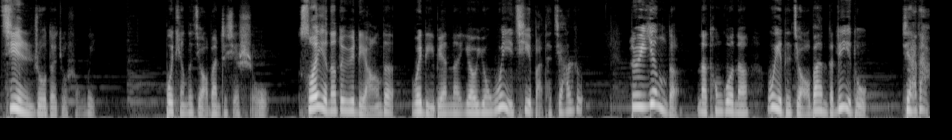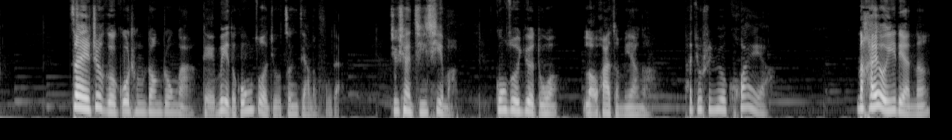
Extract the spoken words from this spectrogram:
进入的就是胃，不停的搅拌这些食物。所以呢，对于凉的胃里边呢，要用胃气把它加热；对于硬的，那通过呢胃的搅拌的力度加大。在这个过程当中啊，给胃的工作就增加了负担，就像机器嘛，工作越多，老化怎么样啊？它就是越快呀。那还有一点呢，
